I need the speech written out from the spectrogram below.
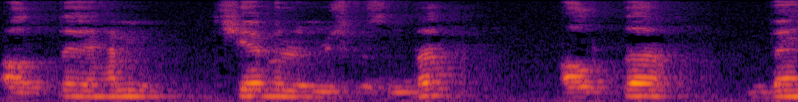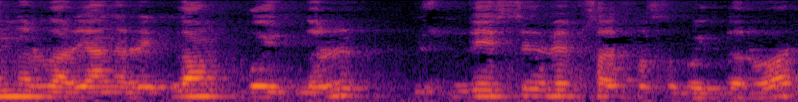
Altta hem ikiye bölünmüş kısımda altta bannerlar yani reklam boyutları üstünde ise web sayfası boyutları var.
